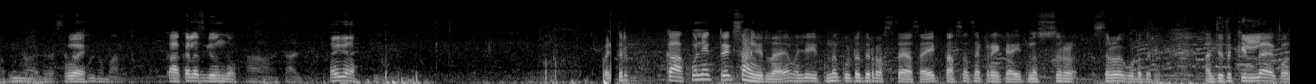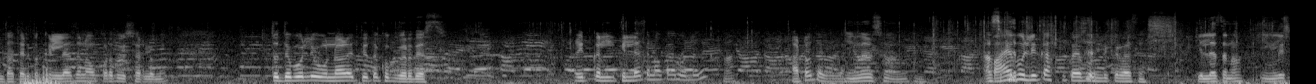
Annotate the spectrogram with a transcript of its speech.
आपण रस्ता होय. दाखवू तुम्हाला. काकालाच घेऊन जाऊ. हा चालतं आहे का ना पण तर काकून एक ट्रेक सांगितला आहे म्हणजे इथनं कुठंतरी रस्ता आहे असा एक तासाचा ट्रेक आहे इथनं सरळ सरळ कुठंतरी. आणि तिथं किल्ला आहे कोणता तरी तो किल्ल्याचं नाव परत विसरलो मी. तर ते बोलले उन्हाळ्यात तिथं खूप गर्दी असते. एक कल किल्ल्याचं नाव काय बोललं हा. आठवतं का? इंग्लिश काय बोलली का तू काय बोलली कळत नाही किल्ल्याचं नाव? इंग्लिश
